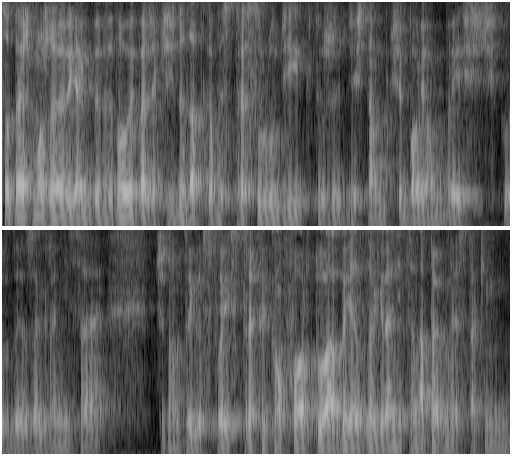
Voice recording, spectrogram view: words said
co też może jakby wywoływać jakiś dodatkowy stres u ludzi, którzy gdzieś tam się boją wyjść, kurde, za granicę, czy tam tego swojej strefy komfortu, a wyjazd za granicę na pewno jest takim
